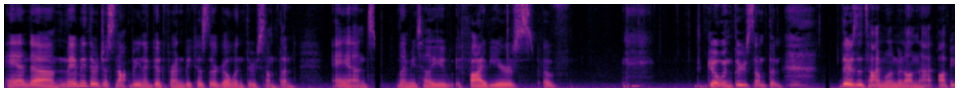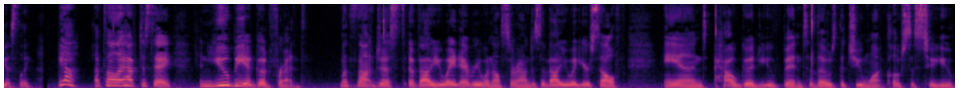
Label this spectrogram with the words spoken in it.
And uh, maybe they're just not being a good friend because they're going through something. And let me tell you five years of going through something there's a time limit on that obviously yeah, that's all I have to say. And you be a good friend. Let's not just evaluate everyone else around us, evaluate yourself and how good you've been to those that you want closest to you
